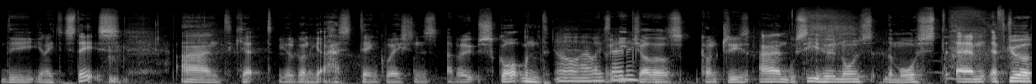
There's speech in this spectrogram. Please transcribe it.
the United States. And Kit, you're going to get asked 10 questions about Scotland. Oh, how about exciting! each other's countries, and we'll see who knows the most. Um, if you're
